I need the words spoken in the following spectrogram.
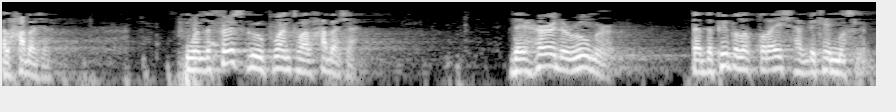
Al-Habasha? When the first group went to Al-Habasha, they heard a rumor that the people of Quraysh have become Muslim.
